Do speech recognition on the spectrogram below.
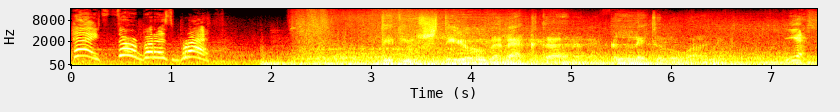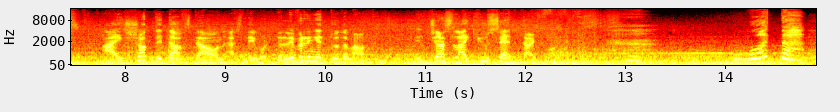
hey, Cerberus breath! Did you steal the nectar, little one? Yes, I shot the doves down as they were delivering it to the mountain. Just like you said, Typhon. What the?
